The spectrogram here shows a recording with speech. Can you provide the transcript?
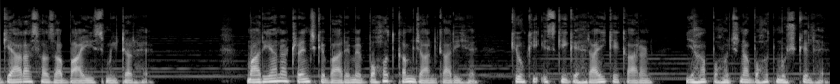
ग्यारह मीटर है। मारियाना ट्रेंच के बारे में बहुत कम जानकारी है, क्योंकि इसकी गहराई के कारण यहाँ पहुँचना बहुत मुश्किल है।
